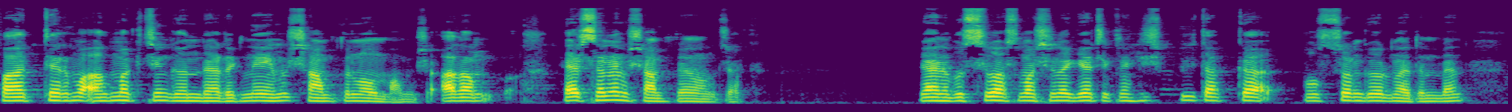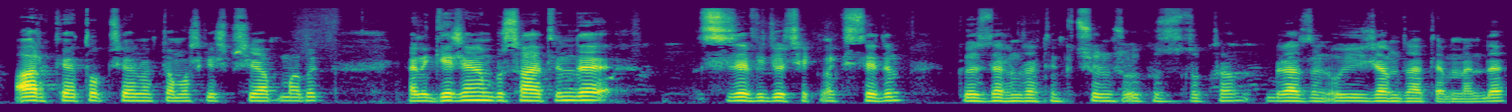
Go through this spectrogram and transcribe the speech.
Fatih Terim'i almak için gönderdik. Neymiş? Şampiyon olmamış. Adam her sene mi şampiyon olacak? Yani bu Sivas maçında gerçekten hiçbir dakika pozisyon görmedim ben. Arkaya top çevirmekten başka hiçbir şey yapmadık. Yani gecenin bu saatinde size video çekmek istedim. Gözlerim zaten küçülmüş uykusuzluktan. Birazdan uyuyacağım zaten ben de.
